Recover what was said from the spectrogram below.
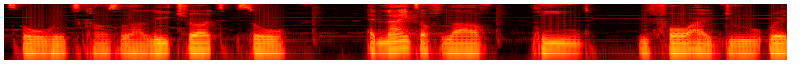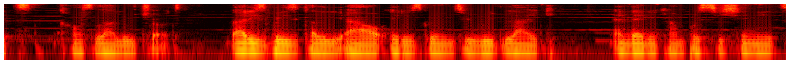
So with councillor lutterodt so a night of love themed before i do with councillor lutterodt that is basically how it is going to read like and then you can position it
